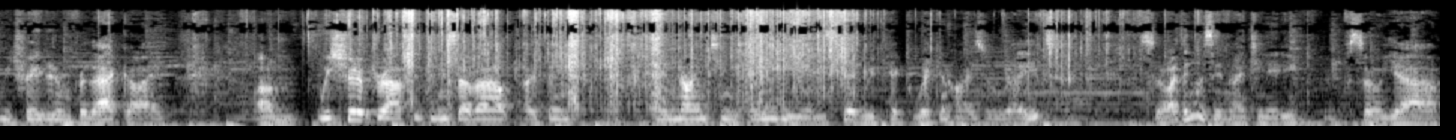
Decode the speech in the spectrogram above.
we traded him for that guy. Um, we should have drafted Denis Savard, I think, in 1980, and instead we picked Wickenheiser, right? So I think it was in 1980. So yeah,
